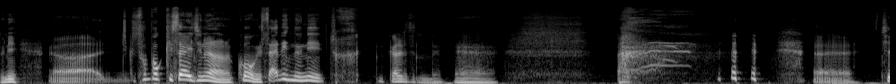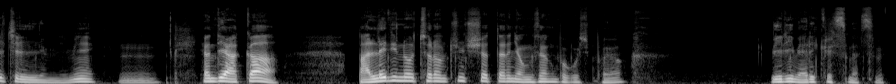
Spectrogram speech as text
눈이 어, 소복히 쌓이지는 않았고 쌀이 눈이 쫙 깔리던데. 예. 예. 7716님이 음. 현디 아까 발레리노처럼 춤추셨다는 영상 보고 싶어요. 미리 메리 크리스마스입니다.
